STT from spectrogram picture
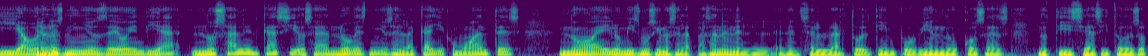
Y ahora los niños de hoy en día no salen casi, o sea, no ves niños en la calle como antes, no hay lo mismo si no se la pasan en el, en el celular todo el tiempo viendo cosas, noticias y todo eso.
